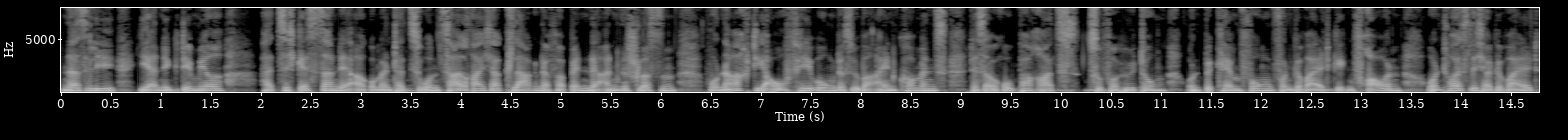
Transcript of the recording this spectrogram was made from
Nasli Yanikdemir, hat sich gestern der Argumentation zahlreicher klagender Verbände angeschlossen, wonach die Aufhebung des Übereinkommens des Europarats zur Verhütung und Bekämpfung von Gewalt gegen Frauen und häuslicher Gewalt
